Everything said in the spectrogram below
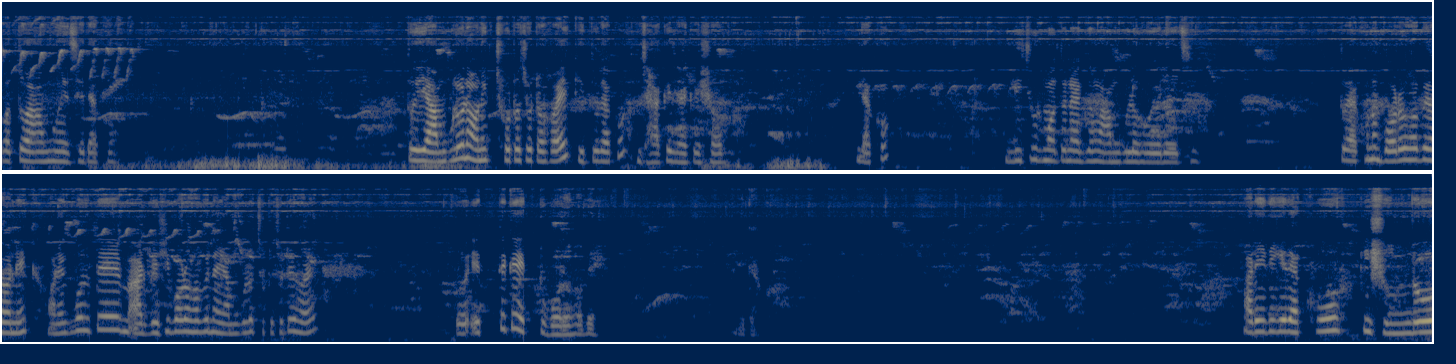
কত আম হয়েছে দেখো। তো এই আমগুলো না অনেক ছোট ছোট হয়, কিন্তু দেখো ঝাঁকে ঝাঁকে সব। দেখো, লিচুর মতন একদম আমগুলো হয়ে রয়েছে। তো এখনও বড় হবে অনেক। অনেক বলতে আর বেশি বড় হবে না আমগুলো ছোট ছোটই হয়। তো এর থেকে একটু বড় হবে। আর এইদিকে দেখো কি সুন্দর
